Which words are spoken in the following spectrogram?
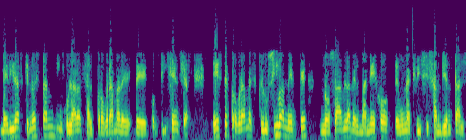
medidas que no están vinculadas al programa de, de contingencias. Este programa exclusivamente nos habla del manejo de una crisis ambiental.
